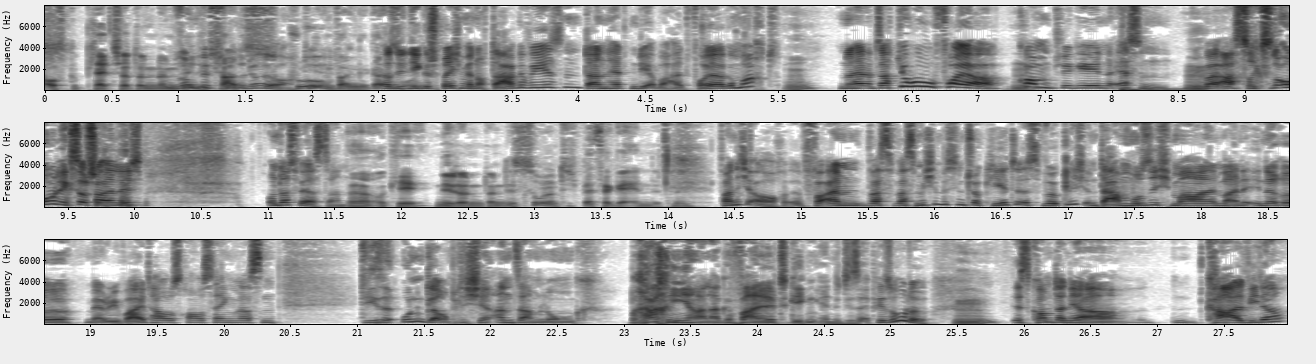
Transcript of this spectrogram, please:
ausgeplätschert und dann so wäre die bisschen, ja, Tagescrew ja. irgendwann gegangen. Also die Gespräche wären noch da gewesen, dann hätten die aber halt Feuer gemacht. Mhm. Und dann hätten gesagt, juhu, Feuer, kommt, wir gehen essen. Wie bei Asterix und Obelix wahrscheinlich. und das wär's dann. ja, okay. Nee, dann, dann ist so natürlich besser geendet, ne? Fand ich auch. Vor allem, was, was mich ein bisschen schockierte, ist wirklich, und da muss ich mal meine innere Mary Whitehouse raushängen lassen, diese unglaubliche Ansammlung brachialer Gewalt gegen Ende dieser Episode. Mhm. Es kommt dann ja Karl wieder.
